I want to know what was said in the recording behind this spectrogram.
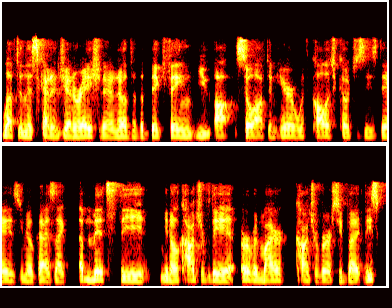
left in this kind of generation. And I know that the big thing you so often hear with college coaches these days, you know, guys like amidst the, you know, controversy, the Urban Meyer controversy, but these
